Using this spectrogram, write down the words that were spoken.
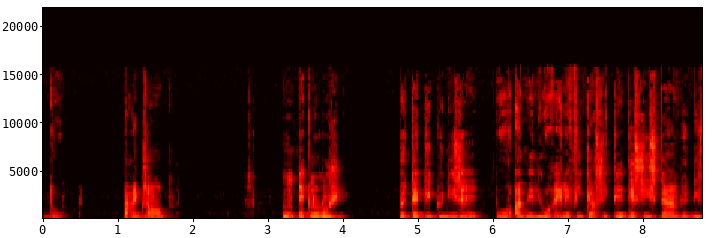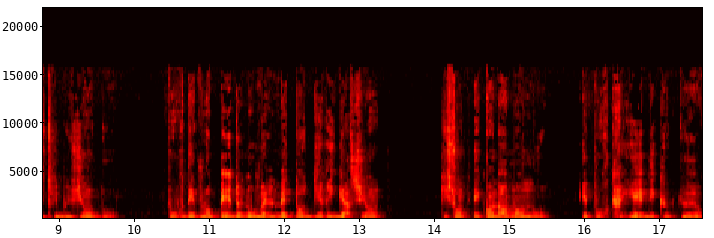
d'eau. Par exemple, une technologie peut être utilisée pour améliorer l'efficacité des systèmes de distribution d'eau, pour développer de nouvelles méthodes d'irrigation qui sont économes en eau et pour créer des cultures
